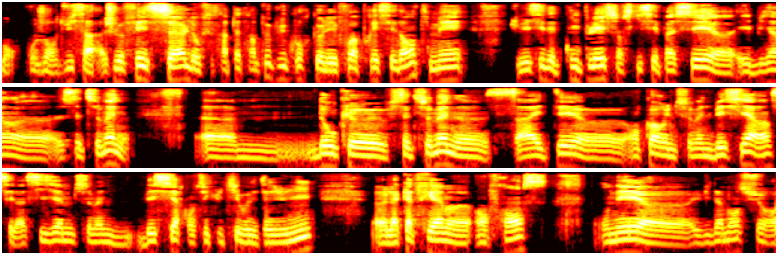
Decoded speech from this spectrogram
Bon, aujourd'hui, ça, je le fais seul, donc ce sera peut-être un peu plus court que les fois précédentes, mais je vais essayer d'être complet sur ce qui s'est passé, euh, eh bien, euh, cette semaine. Euh, donc, euh, cette semaine, ça a été encore une semaine baissière. Hein, c'est la sixième semaine baissière consécutive aux États-Unis, la quatrième en France. On est évidemment sur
